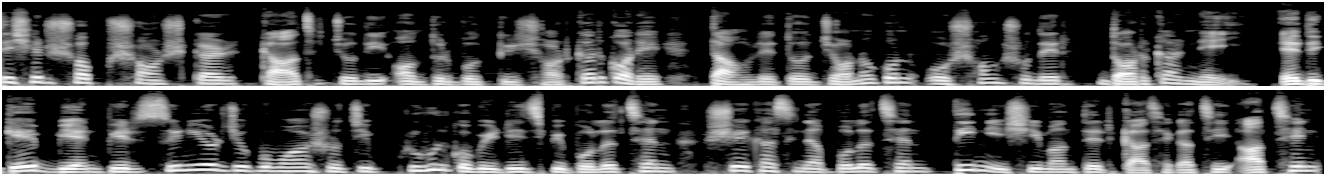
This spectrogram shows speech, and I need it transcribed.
দেশের সব সংস্কার কাজ যদি অন্তর্বর্তী সরকার করে, তাহলে তো জনগণ ও সংসদের দরকার নেই। এদিকে বিএনপির সিনিয়র যুগ্ম মহাসচিব রুহুল কবির রিজভি বলেছেন, শেখ হাসিনা বলেছেন, তিনি সীমান্তের কাছাকাছি আছেন।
